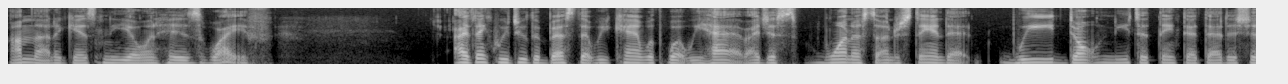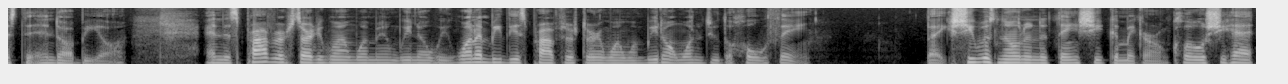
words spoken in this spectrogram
I'm not against Ne-Yo and his wife I think we do the best that we can with what we have. I just want us to understand that we don't need to think that that is just the end all be all. And this Proverbs 31 woman, we know we want to be these Proverbs 31 women. We don't want to do the whole thing. Like she was known in the things she could make her own clothes. She had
